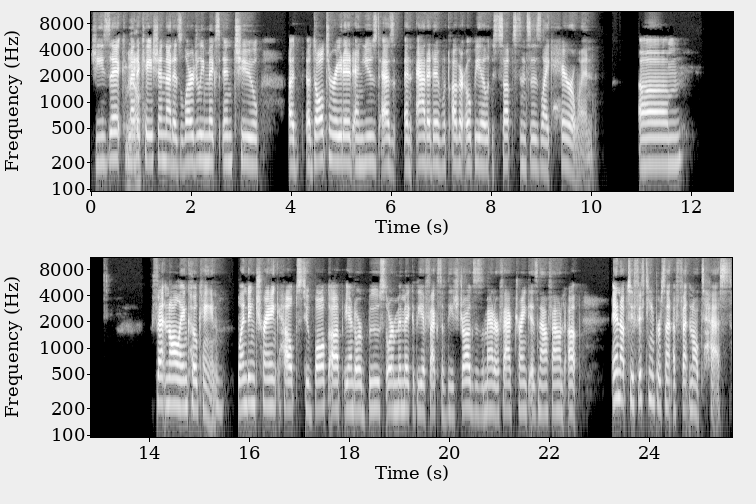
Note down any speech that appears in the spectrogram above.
Yeah. medication that is largely mixed into a- adulterated and used as an additive with other opioid substances like heroin. Um, fentanyl and cocaine. Blending tranq helps to bulk up and or boost or mimic the effects of these drugs. As a matter of fact, tranq is now found up in up to 15% of fentanyl tests.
